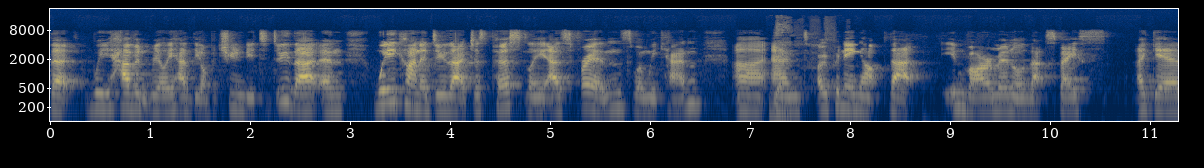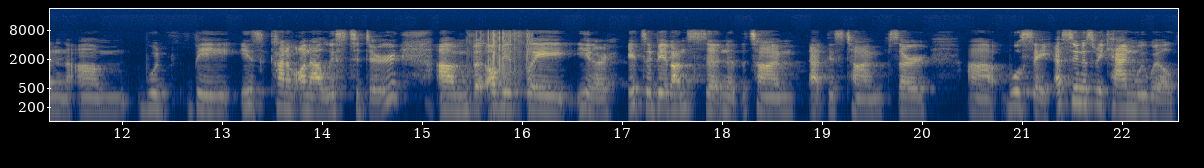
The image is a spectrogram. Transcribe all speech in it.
that we haven't really had the opportunity to do that. And we kind of do that just personally as friends when we can, uh, yeah. and opening up that environment or that space again um, would be is kind of on our list to do. Um, but obviously you know it's a bit uncertain at the time at this time. So uh, we'll see. As soon as we can we will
